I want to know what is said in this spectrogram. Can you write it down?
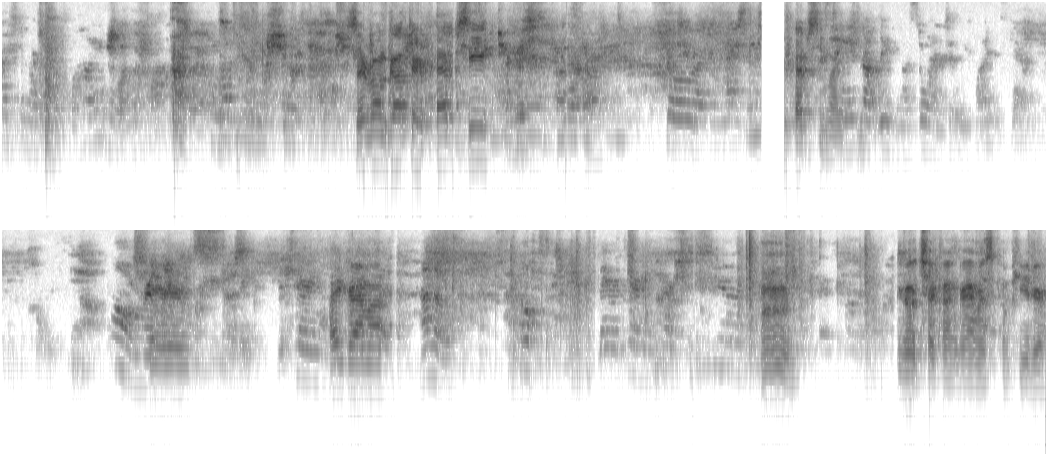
customer that was behind him on the phone, he left her his shirt. So everyone got their Pepsi. Pepsi, Mike. he's not leaving the store until we find his dad. Oh, really? Cheers. Tearing Hi, Grandma. Hello. Oh, they were tearing apart. Mm. -hmm. Go check on Grandma's computer.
